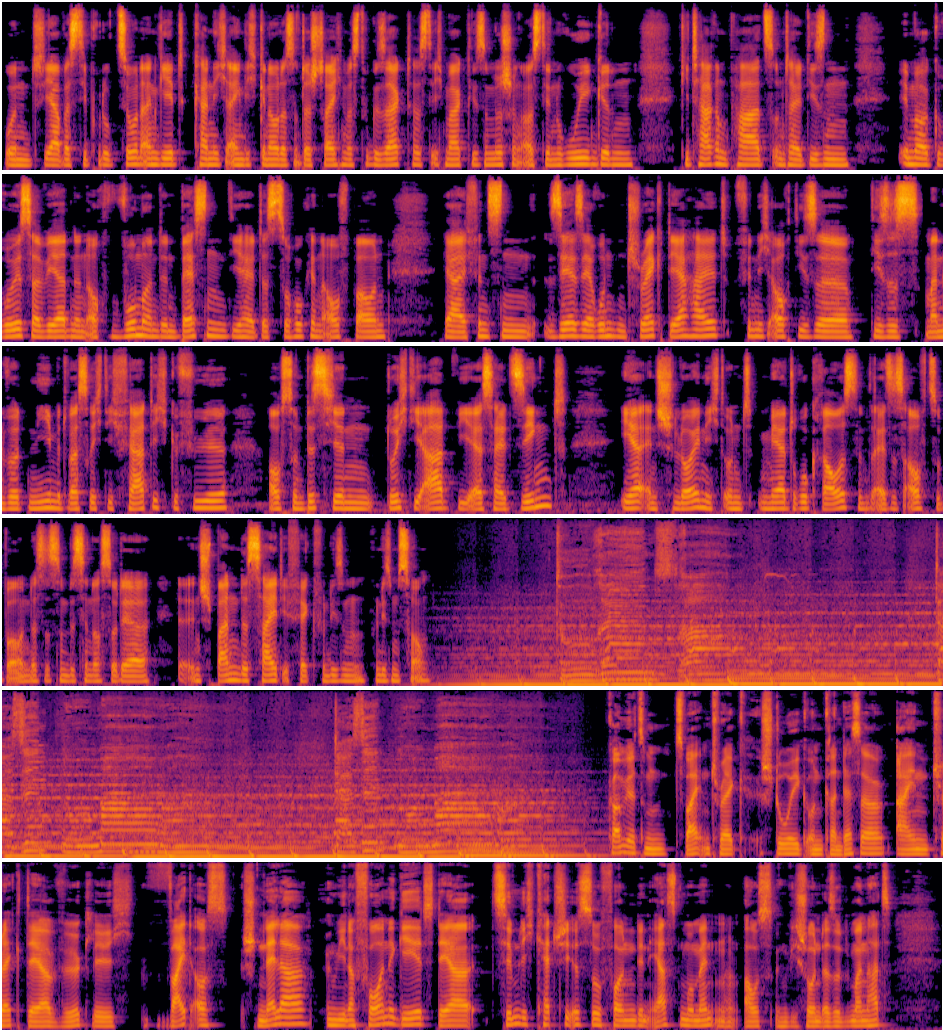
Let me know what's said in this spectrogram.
Und ja, was die Produktion angeht, kann ich eigentlich genau das unterstreichen, was du gesagt hast. Ich mag diese Mischung aus den ruhigen Gitarrenparts und halt diesen immer größer werdenden, auch wummernden Bässen, die halt das zu Hooken aufbauen. Ja, ich finde es einen sehr, sehr runden Track, der halt, finde ich auch diese, dieses, man wird nie mit was richtig fertig Gefühl, auch so ein bisschen durch die Art, wie er es halt singt, eher entschleunigt und mehr Druck rausnimmt, als es aufzubauen. Das ist so ein bisschen noch so der äh, entspannende Side-Effekt von diesem, von diesem Song. Du rennst raus, da sind nur. Kommen wir zum zweiten Track, Stoik und Grandessa. Ein Track, der wirklich weitaus schneller irgendwie nach vorne geht, der ziemlich catchy ist, so von den ersten Momenten aus irgendwie schon. Also man hat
